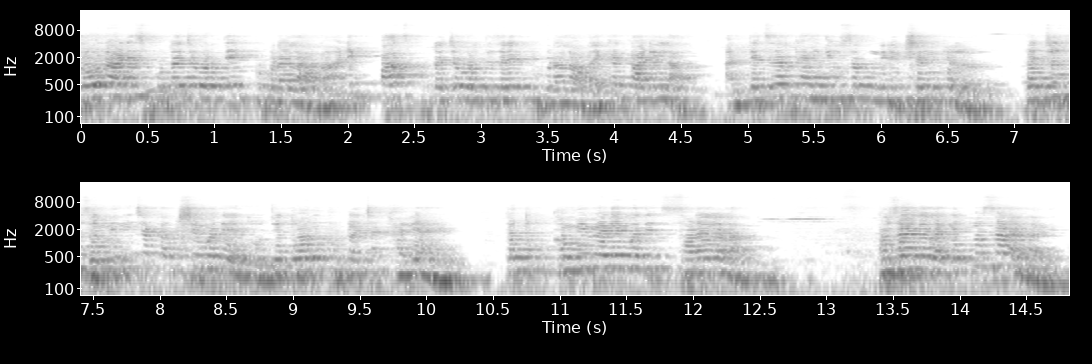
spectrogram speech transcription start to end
दोन अडीच फुटाच्या वरती एक तुकडा लावला आणि पाच फुटाच्या वरती जर एक तुकडा लावला एका काडीला आणि त्याचं जर काही दिवसात निरीक्षण केलं तर जो जमिनीच्या कक्षेमध्ये येतो जे दोन फुटाच्या खाली आहे तर तो कमी वेळेमध्ये सडायला लागतो. कुजायला लागेल किंवा सडायला लागेल.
